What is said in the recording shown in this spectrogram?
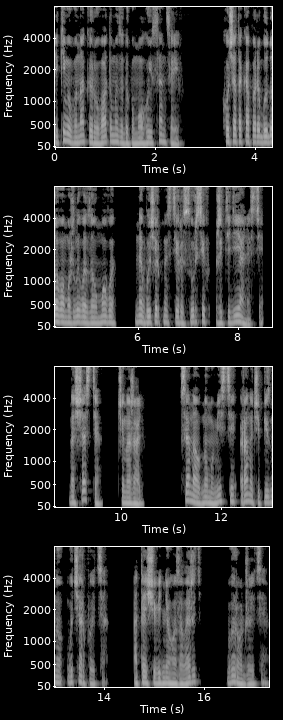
якими вона керуватиме за допомогою сенсорів. Хоча така перебудова можлива за умови невичерпності ресурсів життєдіяльності. На щастя чи на жаль, все на одному місці рано чи пізно вичерпується, а те, що від нього залежить, вироджується.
